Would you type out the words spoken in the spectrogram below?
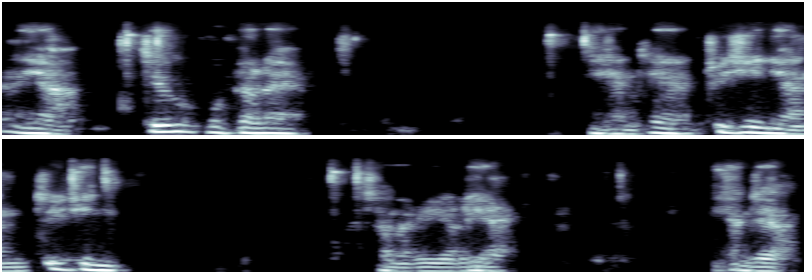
哎呀，这个股票呢。你看这样，最近两最近涨得比较厉害。你看这样，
